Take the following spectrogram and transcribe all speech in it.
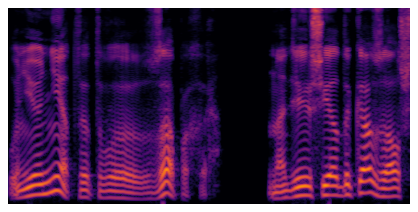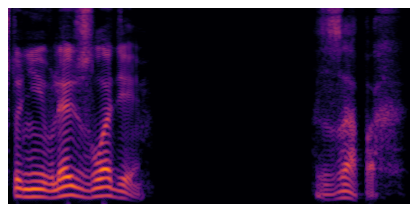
У нее нет этого запаха. Надеюсь, я доказал, что не являюсь злодеем. Запах.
